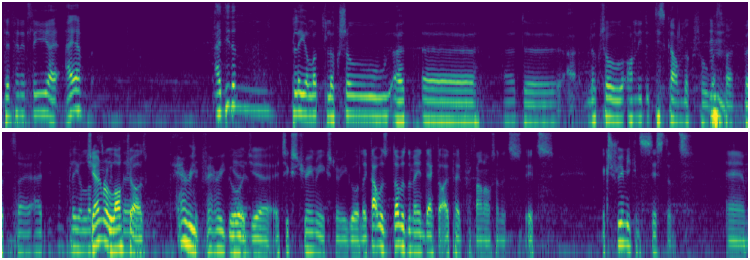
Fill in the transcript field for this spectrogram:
definitely, I, I have. I didn't play a lot Lockjaw. Uh, uh, uh, the uh, Lockjaw, only the discard Lockjaw was Mhm. fun, but I, I didn't play a lot. General Lockjaw uh, is very, very yeah. good. Yeah. it's extremely, extremely good. Like that was that was the main deck that I played for Thanos, and it's it's extremely consistent, um,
